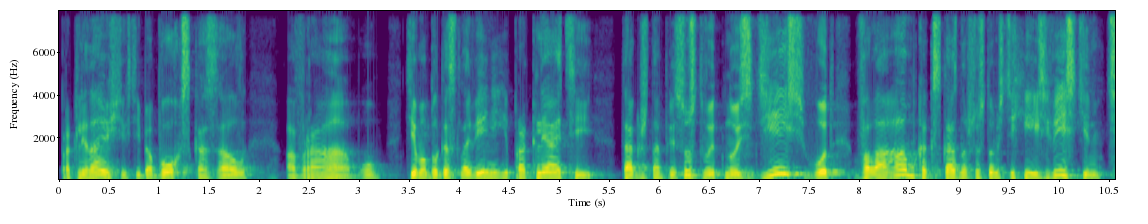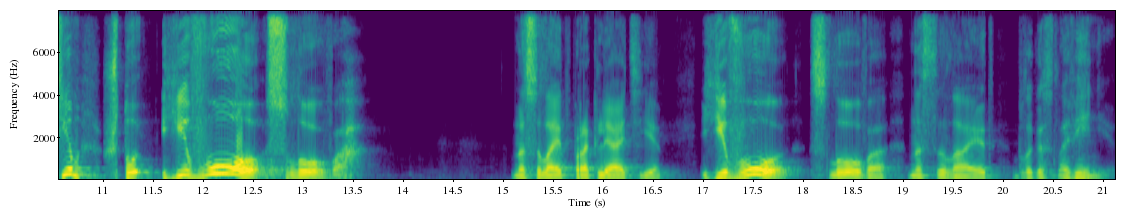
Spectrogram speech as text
проклинающих тебя». Бог сказал Аврааму. Тема благословений и проклятий также там присутствует. Но здесь вот Валаам, как сказано в шестом стихе, известен тем, что его слово насылает проклятие, его слово насылает благословение.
